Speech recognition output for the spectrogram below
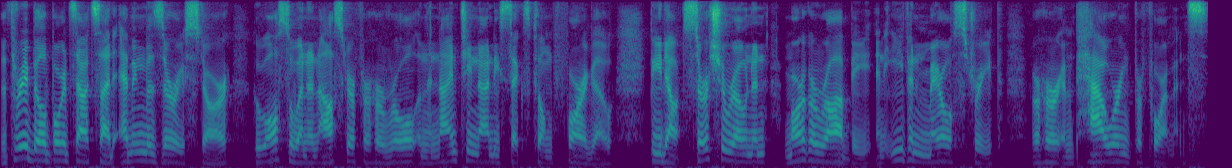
The three billboards outside Ebbing, Missouri star, who also won an Oscar for her role in the 1996 film Fargo, beat out Saoirse Ronan, Margot Robbie, and even Meryl Streep for her empowering performance.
